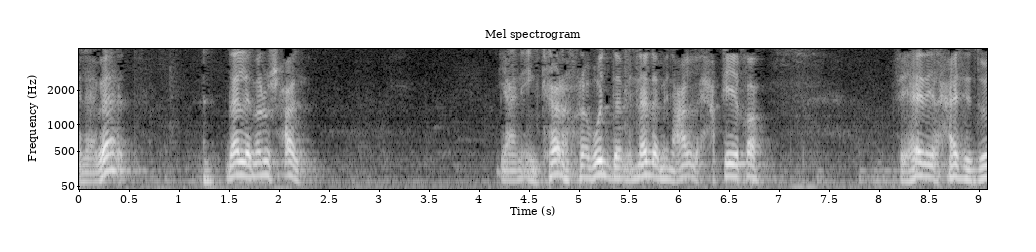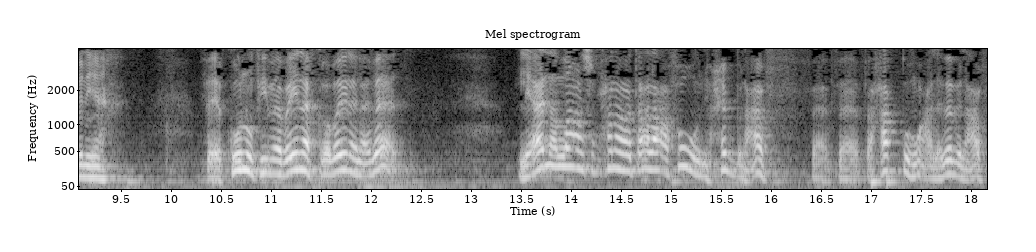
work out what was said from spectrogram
العباد. ده اللي ملوش حل. يعني إن كان لابد من ندم على الحقيقة في هذه الحياة الدنيا فيكون فيما بينك وبين العباد. لأن الله سبحانه وتعالى عفو يحب العفو فحقه على باب العفو.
